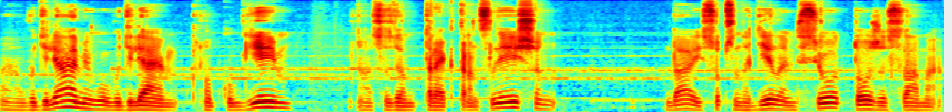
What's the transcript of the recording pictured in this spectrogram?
Э, выделяем его, выделяем кнопку Game, создаем трек Translation, да, и, собственно, делаем все то же самое.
